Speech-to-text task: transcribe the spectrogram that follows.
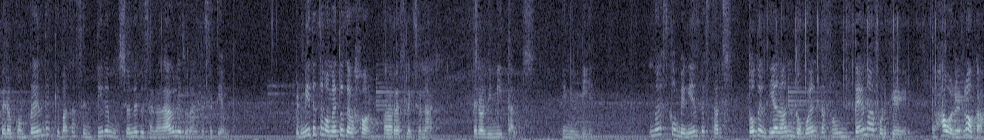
pero comprende que vas a sentir emociones desagradables durante ese tiempo. Permítete momentos de bajón para reflexionar, pero limítalos en el día. No es conveniente estar todo el día dando vueltas a un tema porque te vas a volver loca.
